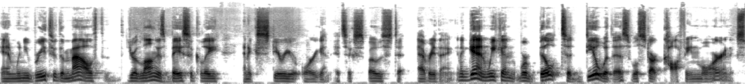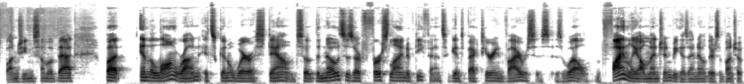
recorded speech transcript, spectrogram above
And when you breathe through the mouth, your lung is basically an exterior organ. It's exposed to everything. And again, we can we're built to deal with this. We'll start coughing more and expunging some of that. But in the long run, it's going to wear us down. So the nose is our first line of defense against bacteria and viruses as well. And finally, I'll mention because I know there's a bunch of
